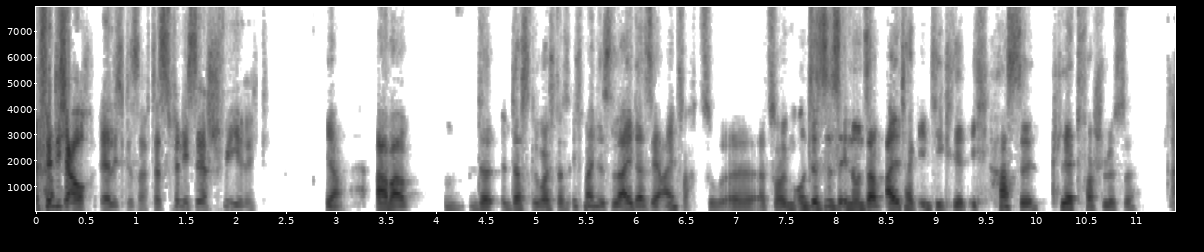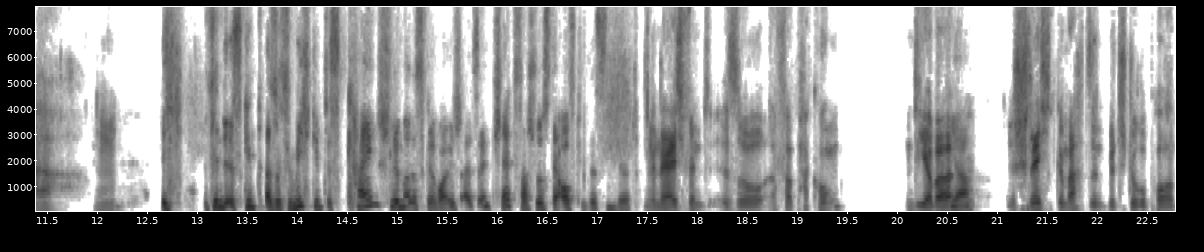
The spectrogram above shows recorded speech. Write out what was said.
Finde ich auch, ehrlich gesagt. Das finde ich sehr schwierig. Aber d- das Geräusch, das ich meine, ist leider sehr einfach zu äh, erzeugen und es ist in unserem Alltag integriert. Ich hasse Klettverschlüsse. Ah. Hm? Ich finde, es gibt, also für mich gibt es kein schlimmeres Geräusch als ein Klettverschluss, der aufgerissen wird. Na, ich finde so Verpackungen, die aber Ja. schlecht gemacht sind mit Styropor.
